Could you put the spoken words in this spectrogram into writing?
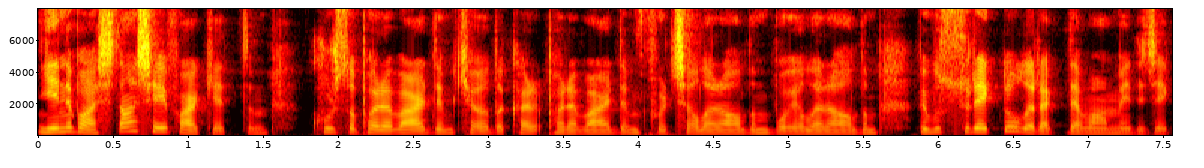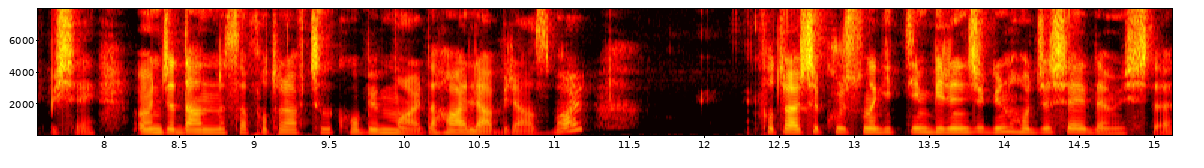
yeni baştan şey fark ettim. Kursa para verdim, kağıda para verdim, fırçalar aldım, boyalar aldım ve bu sürekli olarak devam edecek bir şey. Önceden mesela fotoğrafçılık hobim vardı, hala biraz var. Fotoğrafçılık kursuna gittiğim birinci gün hoca şey demişti.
